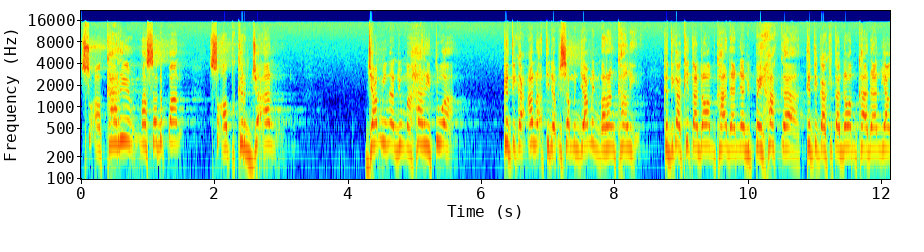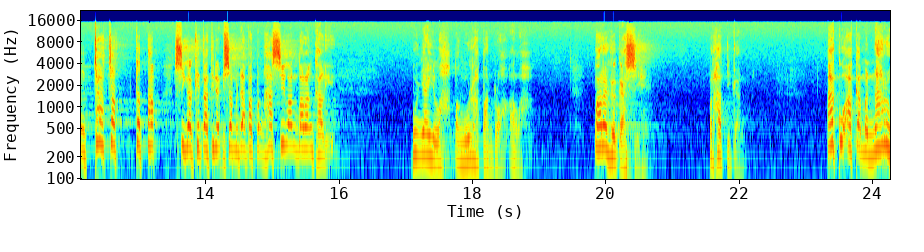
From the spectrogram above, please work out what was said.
Soal karir masa depan, soal pekerjaan, jaminan di hari tua. Ketika anak tidak bisa menjamin barangkali. Ketika kita dalam keadaan yang di PHK, ketika kita dalam keadaan yang cacat tetap sehingga kita tidak bisa mendapat penghasilan barangkali. Punyailah pengurapan roh Allah. Para kekasih, perhatikan. Aku akan menaruh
